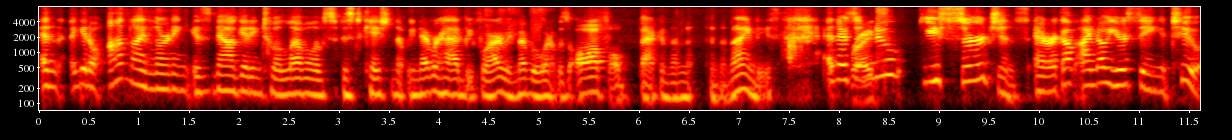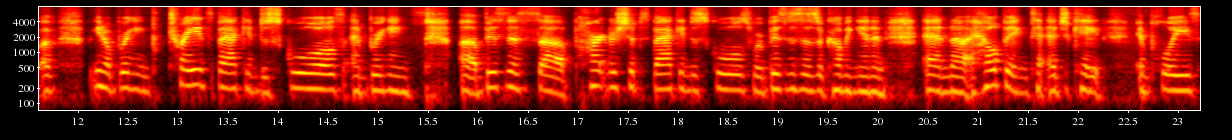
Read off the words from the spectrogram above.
And, you know, online learning is now getting to a level of sophistication that we never had before. I remember when it was awful back in the in the 90s. And there's right. a new resurgence, Eric. I, I know you're seeing it too of, you know, bringing trades back into schools and bringing uh, business uh, partnerships back into schools where businesses are coming in and and uh, helping to educate employees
